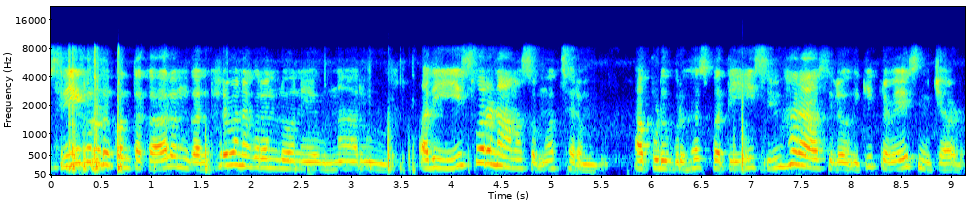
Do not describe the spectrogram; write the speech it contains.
శ్రీగురుడు కొంతకాలం గంధర్వ నగరంలోనే ఉన్నారు. అది ఈశ్వరనామ సంవత్సరం. అప్పుడు బృహస్పతి సింహరాశిలోనికి ప్రవేశించాడు.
